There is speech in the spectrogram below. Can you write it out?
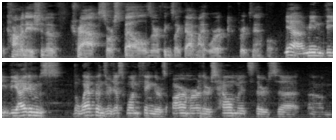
a combination of traps or spells or things like that might work, for example? Yeah, I mean, the, the items, the weapons are just one thing. There's armor, there's helmets, there's uh, um,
